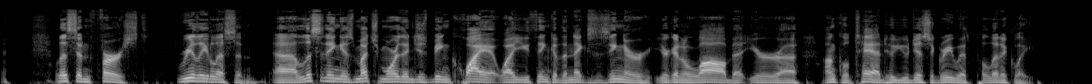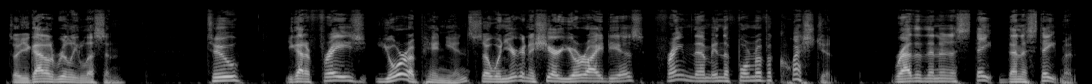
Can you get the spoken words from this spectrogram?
listen first really listen. Uh, listening is much more than just being quiet while you think of the next zinger you're going to lob at your uh, Uncle Ted who you disagree with politically. So you got to really listen. Two, you got to phrase your opinions. So when you're going to share your ideas, frame them in the form of a question rather than in a state than a statement.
